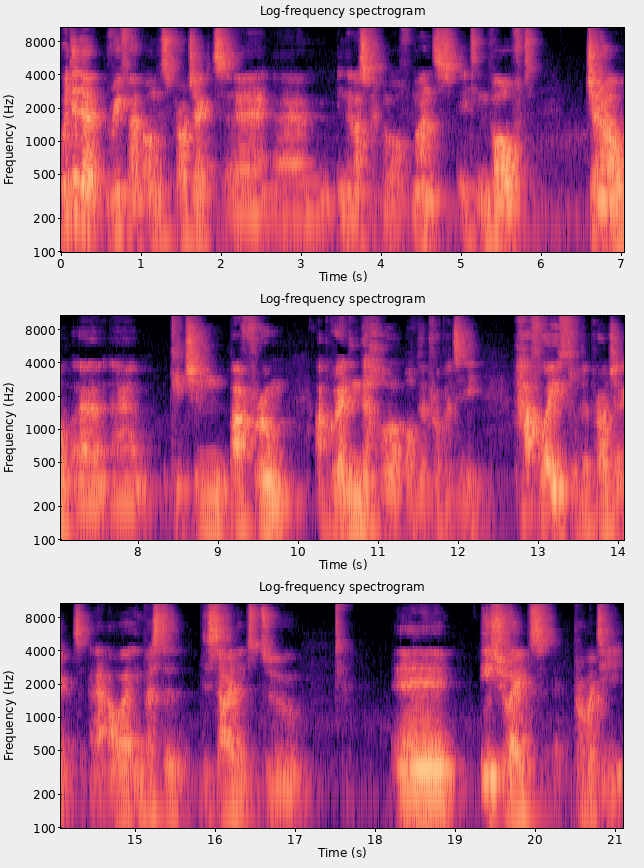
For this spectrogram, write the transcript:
we did a refurb on this project uh, um, in the last couple of months. It involved general uh, um, kitchen, bathroom, upgrading the whole of the property. Halfway through the project, uh, our investor decided to uh, insulate property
